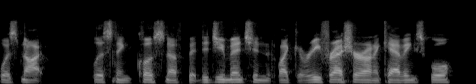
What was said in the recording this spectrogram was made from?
was not listening close enough, but did you mention like a refresher on a calving school?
